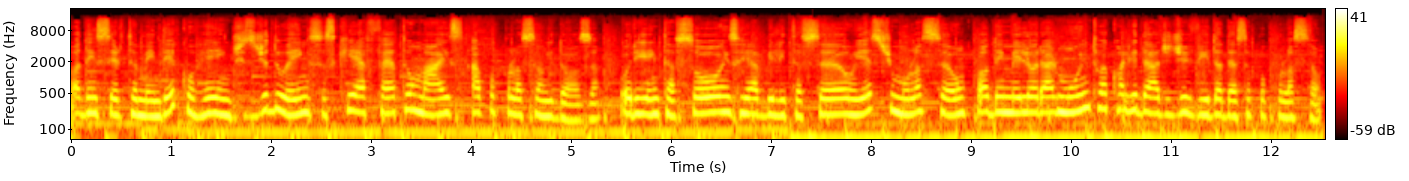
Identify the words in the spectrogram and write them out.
podem ser também decorrentes de doenças que afetam mais a população idosa. Orientações, reabilitação e estimulação podem melhorar muito a qualidade de vida dessa população.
